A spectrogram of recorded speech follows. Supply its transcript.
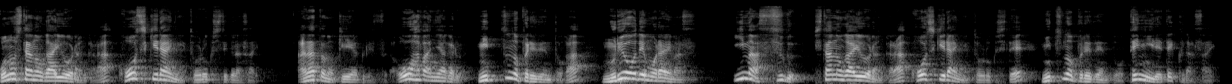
この下の概要欄から公式 LINE に登録してください。あなたの契約率が大幅に上がる3つのプレゼントが無料でもらえます。今すぐ下の概要欄から公式 LINE に登録して3つのプレゼントを手に入れてください。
